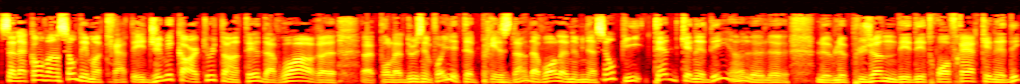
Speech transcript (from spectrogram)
C'était la Convention démocrate. Et Jimmy Carter tentait d'avoir, euh, euh, pour la deuxième fois, il était le président, d'avoir la nomination. Puis Ted Kennedy, hein, le, plus jeune des, des trois frères Kennedy,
